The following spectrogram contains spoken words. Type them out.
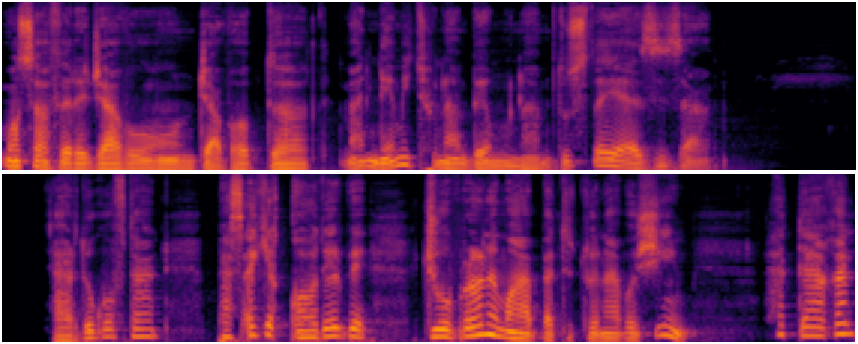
مسافر جوان جواب داد من نمی‌تونم بمونم دوستای عزیزم. هر دو گفتن پس اگه قادر به جبران محبت تو نباشیم حداقل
